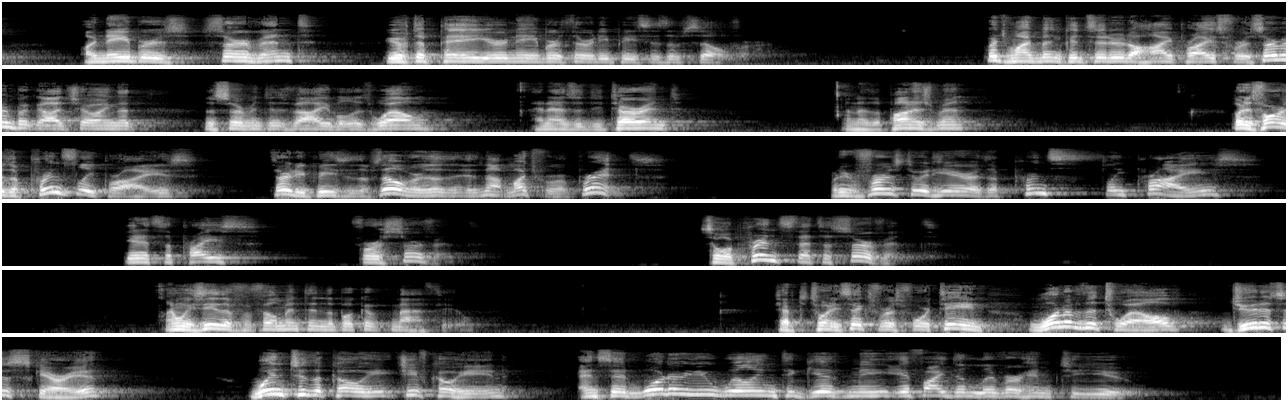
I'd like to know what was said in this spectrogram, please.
a neighbor's servant, you have to pay your neighbor 30 pieces of silver. Which might have been considered a high price for a servant, but God's showing that the servant is valuable as well. And as a deterrent and as a punishment. But as far as a princely price, 30 pieces of silver is not much for a prince. But he refers to it here as a princely price, yet it's the price for a servant. So a prince that's a servant. And we see the fulfillment in the book of Matthew. Chapter 26, verse 14. One of the twelve, Judas Iscariot, went to the chief Kohen and said, What are you willing to give me if I deliver him to you?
